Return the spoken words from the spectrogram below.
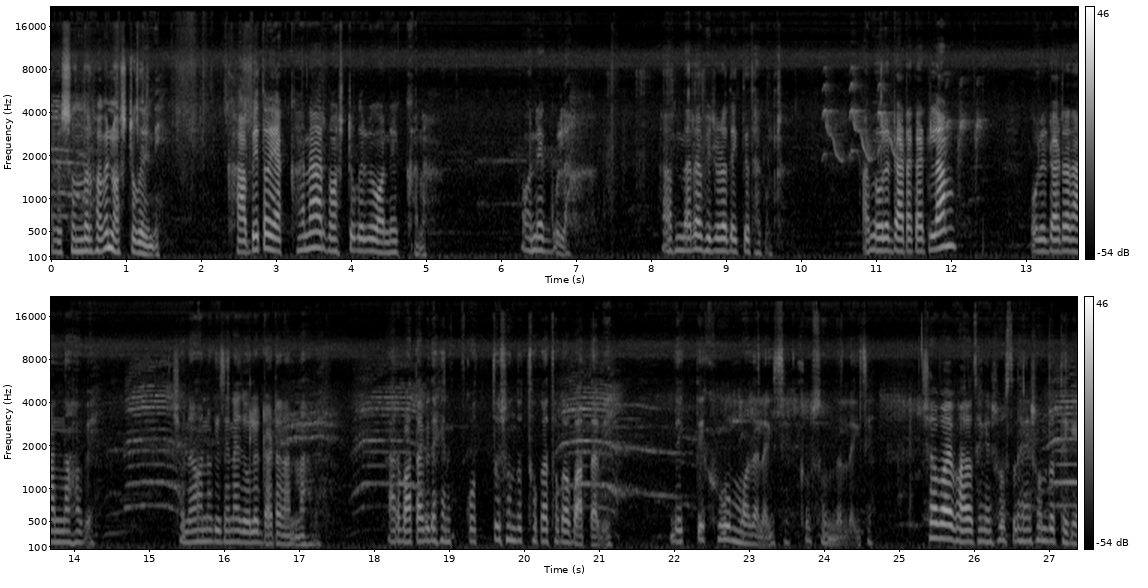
এবার সুন্দরভাবে নষ্ট করে নিই। খাবে তো একখানা আর নষ্ট করবে অনেকখানা। অনেকগুলা। আপনারা ভিডিওটা দেখতে থাকুন। আমি ওলে ডাটা কাটলাম ওলের ডাটা রান্না হবে। শোনা হনো কিছু না যে ওলের ডাটা রান্না হবে। আর বাতাবি দেখেন কত সুন্দর থোকা থোকা বাতাবি। দেখতে খুব মজা লাগছে, খুব সুন্দর লাগছে। সবাই ভালো থাকেন, সুস্থ থাকেন, সুন্দর থেকে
